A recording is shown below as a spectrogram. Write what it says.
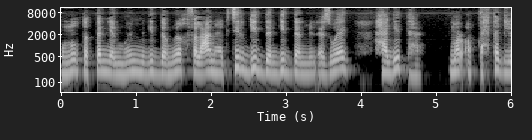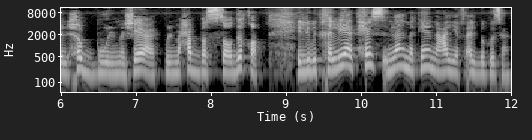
والنقطة التانية المهم جدا ويغفل عنها كتير جدا جدا من الأزواج حاجتها المرأة بتحتاج للحب والمشاعر والمحبة الصادقة اللي بتخليها تحس إنها مكانة عالية في قلب جوزها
